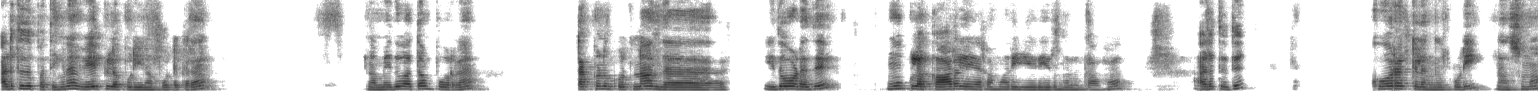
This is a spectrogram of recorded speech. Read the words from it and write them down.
அடுத்தது பார்த்தீங்கன்னா வேப்பிலை பொடி நான் போட்டுக்கிறேன். நான் மெதுவாக தான் போடுறேன். டக்குன்னு கூட்டினா அந்த இதோடது மூக்கில் காரல் ஏறுற மாதிரி ஏறிடுங்கிறதுக்காக அடுத்தது கோரக்கிழங்கு பொடி நான் சும்மா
